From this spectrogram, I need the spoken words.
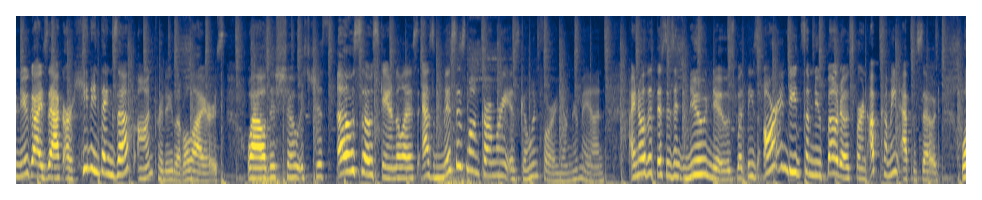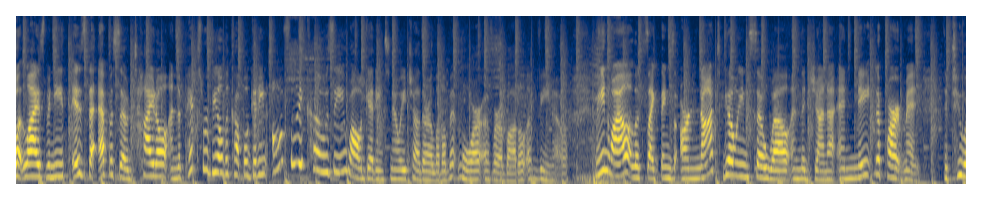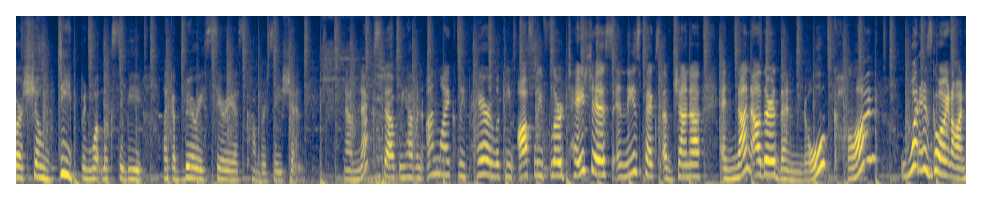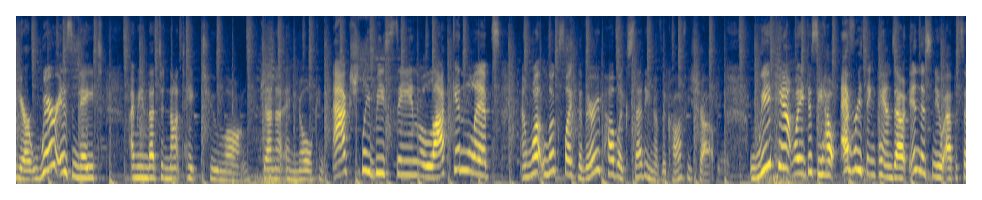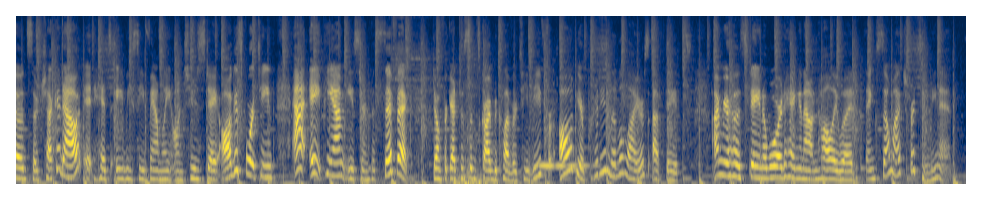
new guy Zach are heating things up on Pretty Little Liars. Wow, this show is just oh so scandalous as Mrs. Montgomery is going for a younger man. I know that this isn't new news, but these are indeed some new photos for an upcoming episode. What lies beneath is the episode title, and the pics reveal the couple getting awfully cozy while getting to know each other a little bit more over a bottle of vino. Meanwhile, it looks like things are not going so well in the Jenna and Nate department. The two are shown deep in what looks to be like a very serious conversation. Now next up, we have an unlikely pair looking awfully flirtatious in these pics of Jenna and none other than Noel Kahn? What is going on here? Where is Nate? I mean, that did not take too long. Jenna and Noel can actually be seen locking lips in what looks like the very public setting of the coffee shop. We can't wait to see how everything pans out in this new episode, so check it out. It hits ABC Family on Tuesday, August 14th at 8 p.m. Eastern Pacific. Don't forget to subscribe to Clevver TV for all of your Pretty Little Liars updates. I'm your host, Dana Ward, hanging out in Hollywood. Thanks so much for tuning in.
